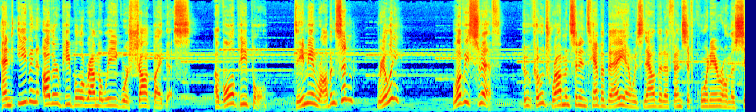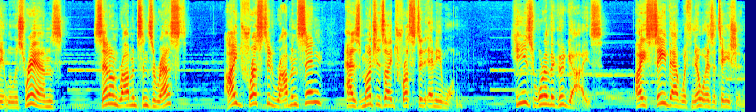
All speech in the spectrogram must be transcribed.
And even other people around the league were shocked by this. Of all people, Damien Robinson? Really? Lovie Smith, who coached Robinson in Tampa Bay and was now the defensive coordinator on the St. Louis Rams, said on Robinson's arrest, I trusted Robinson as much as I trusted anyone. He's one of the good guys. I say that with no hesitation.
